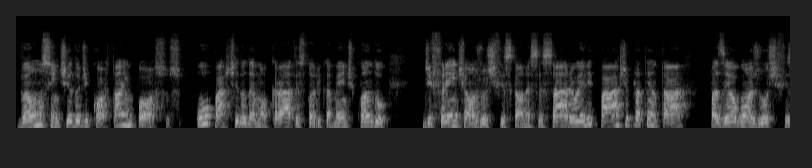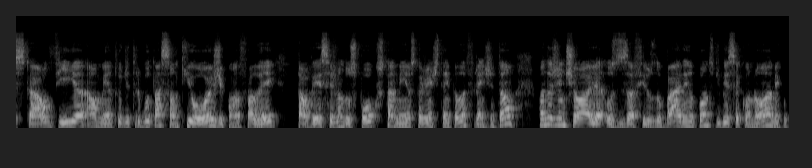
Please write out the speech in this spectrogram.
vão no sentido de cortar impostos. O Partido Democrata, historicamente, quando de frente ao ajuste fiscal necessário, ele parte para tentar fazer algum ajuste fiscal via aumento de tributação, que hoje, como eu falei, talvez seja um dos poucos caminhos que a gente tem pela frente. Então, quando a gente olha os desafios do Biden, do ponto de vista econômico,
